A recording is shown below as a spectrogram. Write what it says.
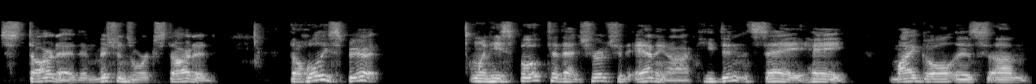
started and missions work started, the Holy Spirit, when he spoke to that church at Antioch, he didn't say, hey, my goal is um,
